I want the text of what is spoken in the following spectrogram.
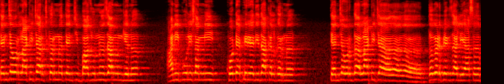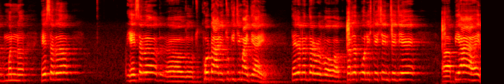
त्यांच्यावर लाठीचार्ज करणं त्यांची बाजू न जाणून घेणं आणि पोलिसांनी खोट्या फिर्यादी दाखल करणं त्यांच्यावर द लाठीच्या दगडफेक झाली असं म्हणणं हे सगळं हे सगळं खोटं आणि चुकीची माहिती आहे. त्याच्यानंतर कर्जत पोलीस स्टेशनचे जे पी आय आहेत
